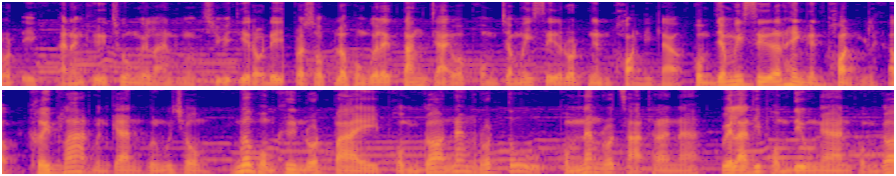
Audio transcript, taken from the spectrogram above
รถอีก อันนั้นคือช่วงเวลาหนึ่งของชีวิตที่เราได้ประสบ แล้วผมก็เลยตั้งใจว่าผมจะไม่ซื้อรถเงินผ่อนอีกแล้ว ผมจะไม่ซื้ออะไรเงินผ่อนอีกแล้ว เคยพลาดเหมือนกันคุณผู้ชม เมื่อผมคืนรถไป ผมก็นั่งรถตู้ ผมนั่งรถสาธารณะ เวลาที่ผมดีลงาน ผมก็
